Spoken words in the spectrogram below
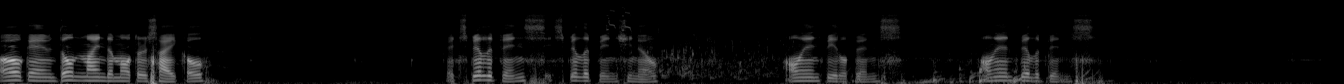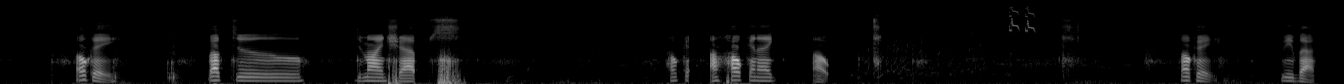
Okay, don't mind the motorcycle. It's Philippines. It's Philippines, you know. Only in Philippines. Only in Philippines. Okay. Back to the mine shops. How can uh, how can I oh Okay. We back.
